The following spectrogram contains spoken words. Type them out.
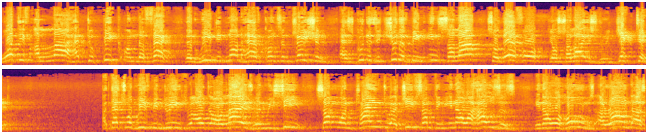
What if Allah had to pick on the fact that we did not have concentration as good as it should have been in salah, so therefore your salah is rejected. But that's what we've been doing throughout our lives when we see someone trying to achieve something in our houses, in our homes, around us,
